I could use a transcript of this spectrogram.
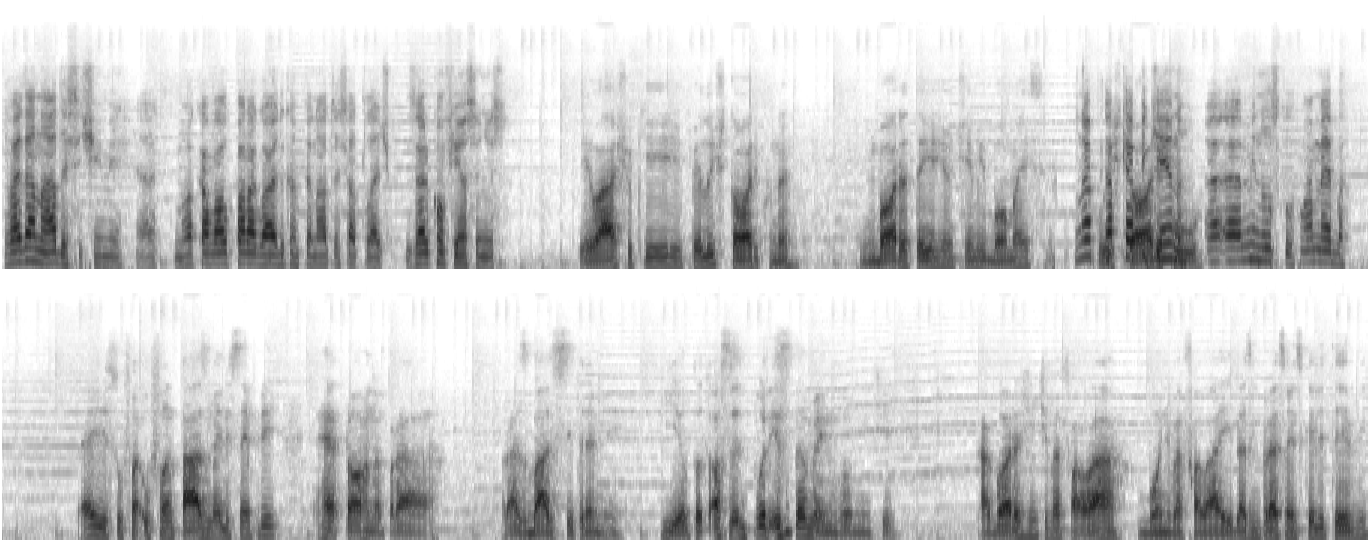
Não vai dar nada esse time. É o maior cavalo paraguaio do campeonato, esse Atlético. Zero confiança nisso. Eu acho que pelo histórico, né? Embora esteja um time bom, mas Não é, O é porque é histórico- pequeno, é, é minúsculo, uma ameba. é isso. O, fa- o fantasma ele sempre retorna para as bases se tremer. E eu tô torcendo por isso também, não vou mentir. Agora a gente vai falar, o Boni vai falar aí das impressões que ele teve.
